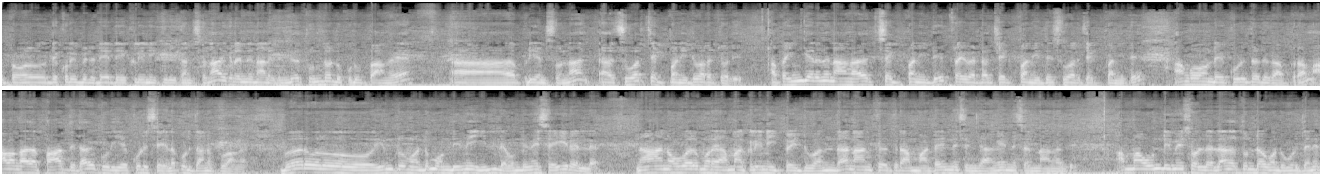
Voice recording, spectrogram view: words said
இப்போ ஒரு குறிப்பிட்ட டேட் கிளினிக் இருக்குன்னு சொன்னால் அதுக்கு ரெண்டு நாளைக்கு வந்து துண்டொண்டு கொடுப்பாங்க. அப்படின்னு சொன்னால் சுவர் செக் பண்ணிவிட்டு வர சொல்லி. அப்போ இங்கேருந்து நாங்கள் அதை செக் பண்ணிவிட்டு ப்ரைவேட்டாக செக் பண்ணிவிட்டு சுவர் செக் பண்ணிவிட்டு அவங்க கொண்டு கொடுத்ததுக்கு அப்புறம் அவங்க அதை பார்த்துட்டு அதுக்குரிய குடிசையில் கொடுத்து அனுப்புவாங்க. வேற ஒரு இம்ப்ரூவ்மெண்ட்டும் ஒன்றுமே இல்லை ஒன்றுமே செய்யறல்ல. நான் ஒவ்வொரு முறை அம்மா கிளினிக் போயிட்டு வந்தா நான் கேட்கிற அம்மாட்ட என்ன செஞ்சாங்க என்ன சொன்னாங்கன்ட்டு. அம்மா ஒன்றுமே சொல்லல அந்த துண்டை கொண்டு கொடுத்தேனே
